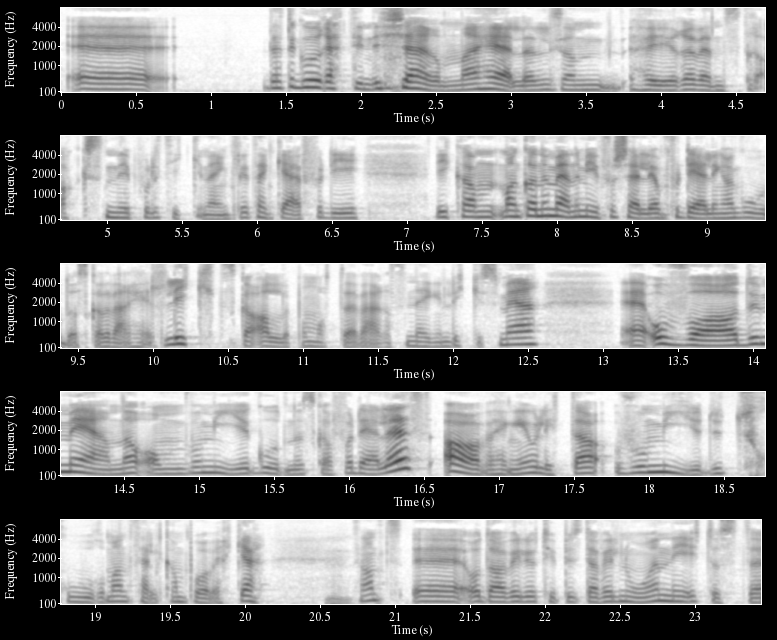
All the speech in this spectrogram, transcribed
eh, dette går rett inn i kjernen av hele liksom, høyre-venstre-aksen i politikken, egentlig, tenker jeg. Fordi kan, man kan jo mene mye forskjellig om fordeling av goder. Skal det være helt likt? Skal alle på en måte være sin egen lykkes med? Eh, og hva du mener om hvor mye godene skal fordeles, avhenger jo litt av hvor mye du tror man selv kan påvirke. Mm. Og da vil jo typisk, da vil noen ytterste,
